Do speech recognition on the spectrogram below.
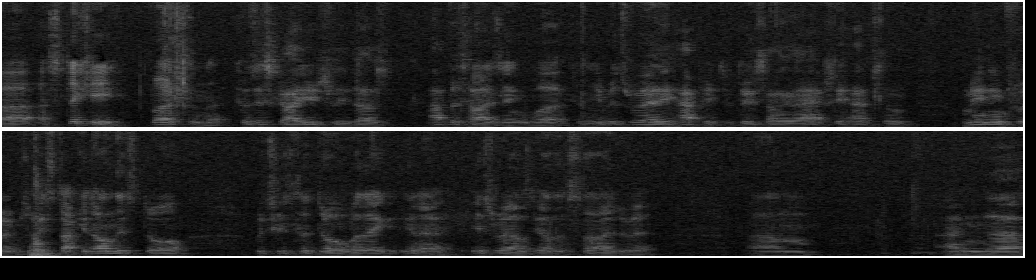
uh, a sticky version, because this guy usually does advertising work, and he was really happy to do something that actually had some meaning for him. So we stuck it on this door, which is the door where they, you know, Israel's the other side of it. Um, and uh,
